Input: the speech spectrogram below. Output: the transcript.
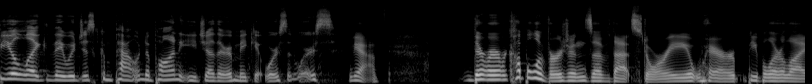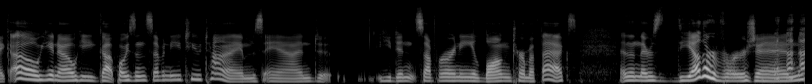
feel like they would just compound upon each other and make it worse and worse. Yeah. There are a couple of versions of that story where people are like, "Oh, you know, he got poisoned 72 times and he didn't suffer any long-term effects." And then there's the other version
